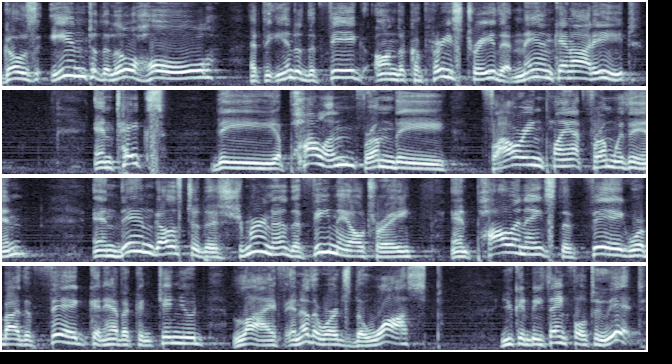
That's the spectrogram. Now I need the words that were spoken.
goes into the little hole at the end of the fig on the caprifig tree that man cannot eat and takes the pollen from the flowering plant from within and then goes to the Smyrna, the female tree, and pollinates the fig whereby the fig can have a continued life. In other words, the wasp, you can be thankful to it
